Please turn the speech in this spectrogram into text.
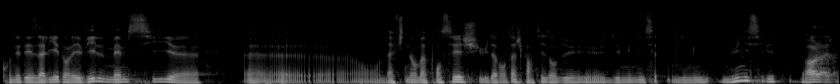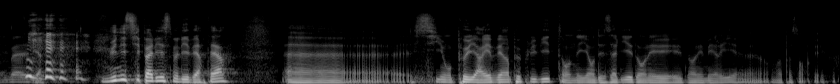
qu'on ait des alliés dans les villes, même si, euh, euh, en affinant ma pensée, je suis davantage partisan du, du, oh municipalisme libertaire. si on peut y arriver un peu plus vite en ayant des alliés dans les, dans les mairies, on ne va pas s'en priver. Quoi.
